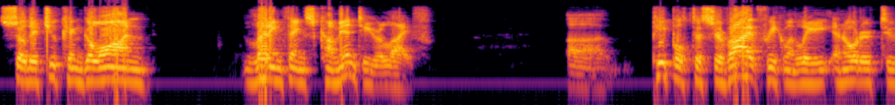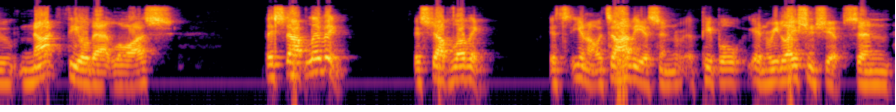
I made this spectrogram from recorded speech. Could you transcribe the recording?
so that you can go on letting things come into your life. Uh, people to survive frequently, in order to not feel that loss, they stop living, they stop loving. It's you know it's obvious in people in relationships and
